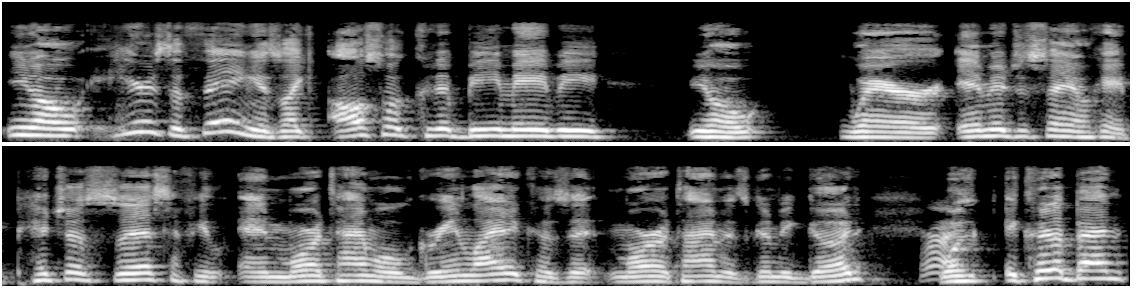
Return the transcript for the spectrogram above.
you know, here's the thing: is like also could it be maybe you know, where Image is saying, okay, pitch us this, if you, and more time will greenlight it because it more time is going to be good. Right. Was it could have been,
